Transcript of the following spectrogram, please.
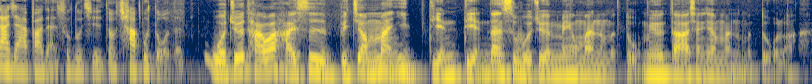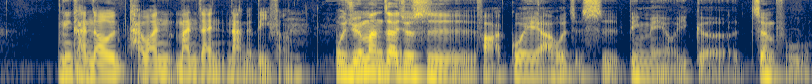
大家的发展速度其实都差不多的。我觉得台湾还是比较慢一点点，但是我觉得没有慢那么多，没有大家想象慢那么多了。你看到台湾慢在哪个地方？我觉得慢在就是法规啊，或者是并没有一个政府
